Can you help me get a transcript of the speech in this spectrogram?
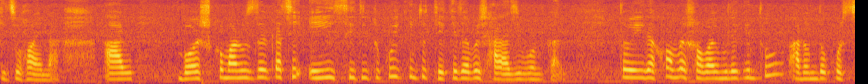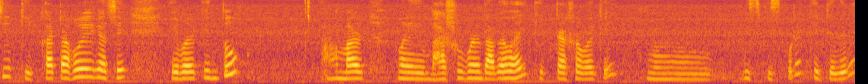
কিছু হয় না। আর বয়স্ক মানুষদের কাছে এই স্মৃতিটুকুই কিন্তু থেকে যাবে সারা জীবনকাল। তো এই দেখো আমরা সবাই মিলে কিন্তু আনন্দ করছি, কেক কাটা হয়ে গেছে। এবার কিন্তু আমার মানে ভাসুর মানে দাদাভাই কেকটা সবাইকে পিস পিস করে কেটে দেবে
